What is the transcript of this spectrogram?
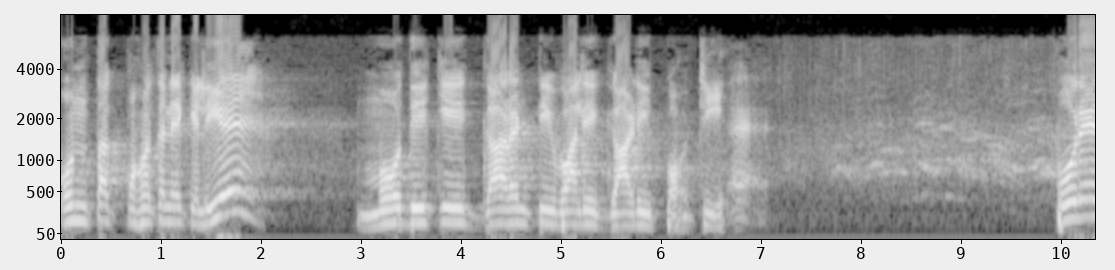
उन तक पहुँचने के लिए मोदी की गारंटी वाली गाड़ी पहुँची है। पूरे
